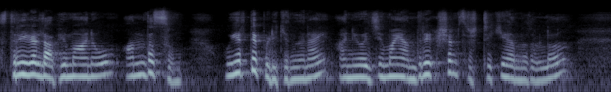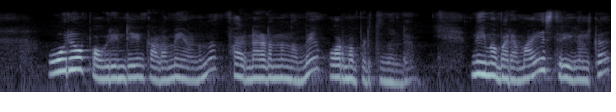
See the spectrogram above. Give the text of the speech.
സ്ത്രീകളുടെ അഭിമാനവും അന്തസ്സും ഉയർത്തിപ്പിടിക്കുന്നതിനായി അനുയോജ്യമായ അന്തരീക്ഷം സൃഷ്ടിക്കുക എന്നതുള്ളത് ഓരോ പൗരന്റെയും കടമയാണെന്ന് ഭരണഘടന നമ്മെ ഓർമ്മപ്പെടുത്തുന്നുണ്ട്. നിയമപരമായി സ്ത്രീകൾക്ക്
